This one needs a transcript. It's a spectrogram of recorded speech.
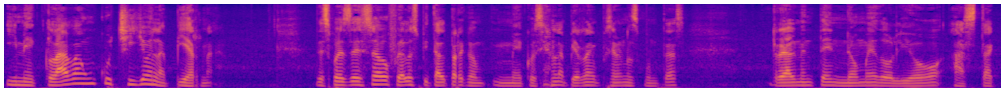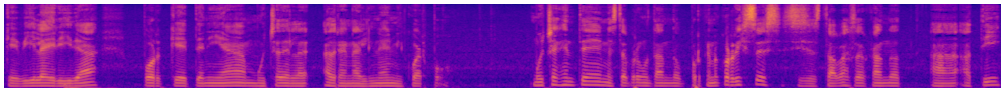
y me clava un cuchillo en la pierna. Después de eso fui al hospital para que me cosieran la pierna y me pusieran unas puntas. Realmente no me dolió hasta que vi la herida porque tenía mucha adrenalina en mi cuerpo. Mucha gente me está preguntando por qué no corriste si se estaba acercando a, ti.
